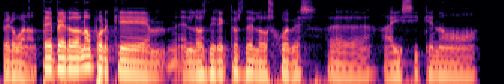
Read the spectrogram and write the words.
Pero bueno, te perdono porque en los directos de los jueves, ahí sí que no,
